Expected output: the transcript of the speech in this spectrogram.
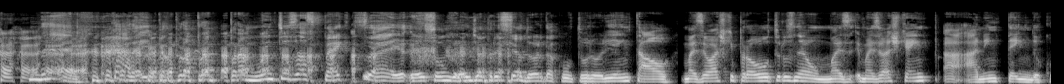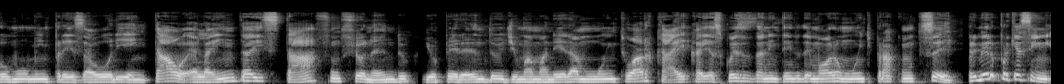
né? Cara, pra, pra, pra, pra, muitos aspectos, é, eu sou um grande apreciador da cultura oriental, mas eu acho que para outros não. Mas, mas eu acho que a, a, Nintendo, como uma empresa oriental, ela ainda está funcionando e operando de uma maneira muito arcaica e as coisas da Nintendo demoram muito para acontecer. Primeiro porque, assim,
